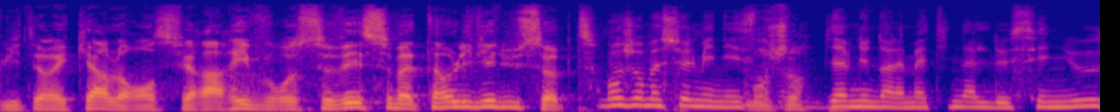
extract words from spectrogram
8h15, Laurence Ferrari, vous recevez ce matin Olivier Dussopt. Bonjour Monsieur le Ministre. Bonjour. Bienvenue dans la matinale de CNews.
